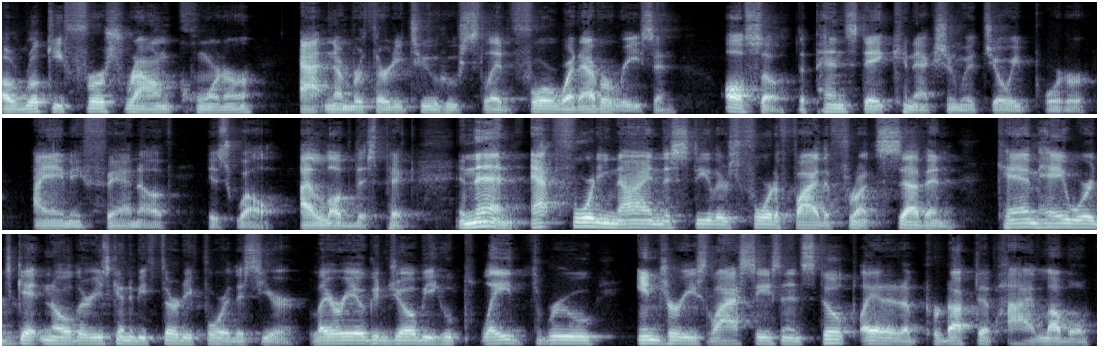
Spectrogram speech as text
a rookie first round corner at number 32 who slid for whatever reason. Also, the Penn State connection with Joey Porter, I am a fan of as well. I love this pick. And then at 49, the Steelers fortify the front seven. Cam Heyward's getting older. He's going to be 34 this year. Larry Ogunjobi, who played through injuries last season and still played at a productive high level,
